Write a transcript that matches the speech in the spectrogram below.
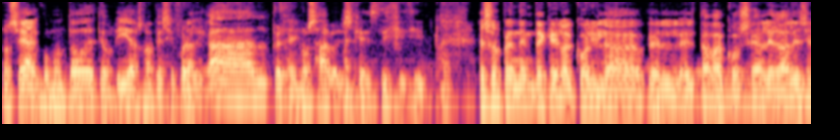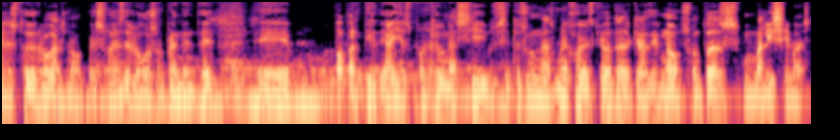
no sé, hay como un todo de teorías, ¿no? Que si fuera legal, pero no sabes, es que es difícil, ¿no? es sorprendente que el alcohol y la- el, el tabaco sean legales y el resto de drogas no. Eso desde luego es sorprendente. eh, a partir de ahí es porque unas sí, sí que son unas mejores que otras. Quiero decir, no, son todas malísimas.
